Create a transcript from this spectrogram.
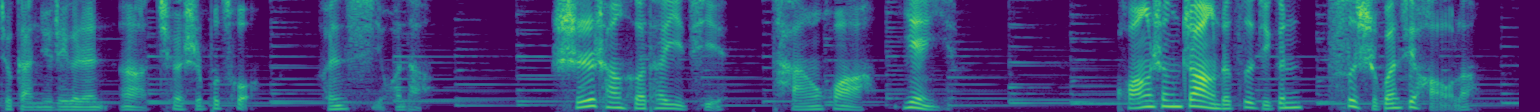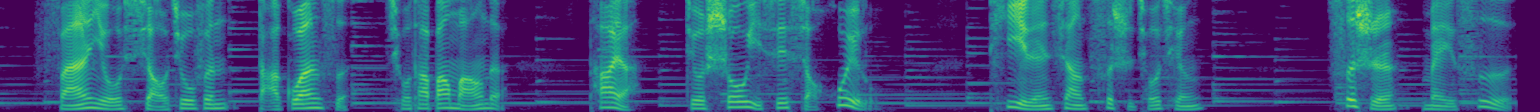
就感觉这个人啊确实不错，很喜欢他。时常和他一起谈话宴饮。狂生仗着自己跟刺史关系好了，凡有小纠纷、打官司求他帮忙的，他呀就收一些小贿赂，替人向刺史求情。刺史每次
